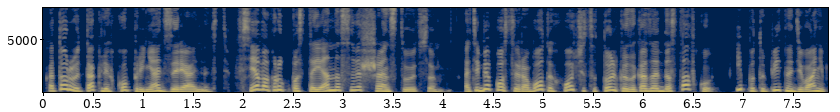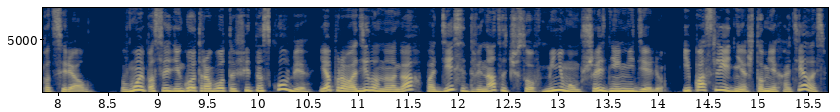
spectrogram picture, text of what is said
которую так легко принять за реальность. Все вокруг постоянно совершенствуются, а тебе после работы хочется только заказать доставку и потупить на диване под сериал. В мой последний год работы в фитнес-клубе я проводила на ногах по 10-12 часов минимум 6 дней в неделю. И последнее, что мне хотелось,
